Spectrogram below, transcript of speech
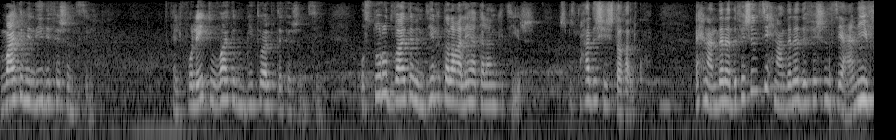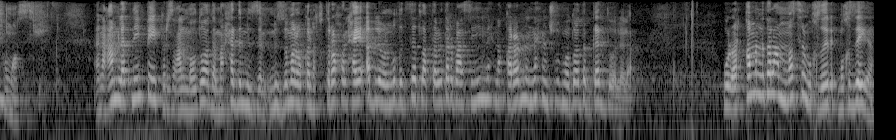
vitamin D deficiency ال folate و vitamin B 12 deficiency أسطورة فيتامين D اللي طلع عليها كلام كتير. بس محدش يشتغلكم. إحنا عندنا deficiency إحنا عندنا deficiency عنيف في مصر. أنا عاملة اتنين papers على الموضوع ده مع حد من الزم- من الزملاء وكان اقتراحه الحقيقة قبل ما المدة دي تطلع بثلاث أربع سنين إن إحنا قررنا إن إحنا نشوف الموضوع ده بجد ولا لأ. والأرقام اللي طالعة من مصر مخزية.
